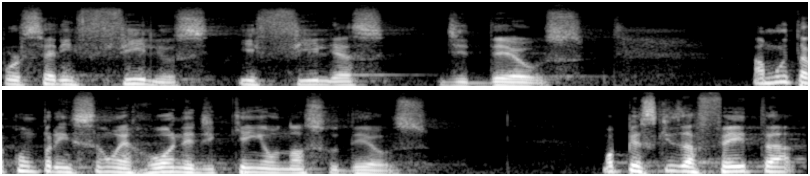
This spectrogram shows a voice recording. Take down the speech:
por serem filhos e filhas de Deus. Há muita compreensão errônea de quem é o nosso Deus. Uma pesquisa feita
